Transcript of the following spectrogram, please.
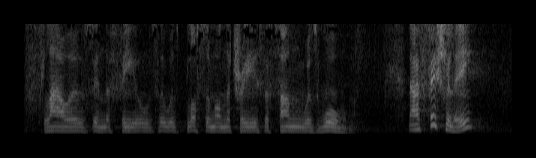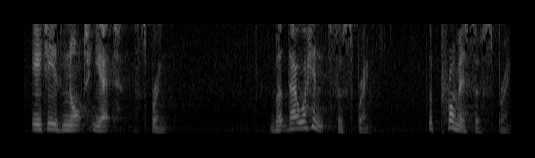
flowers in the fields, there was blossom on the trees, the sun was warm. Now, officially, it is not yet spring. But there were hints of spring, the promise of spring.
